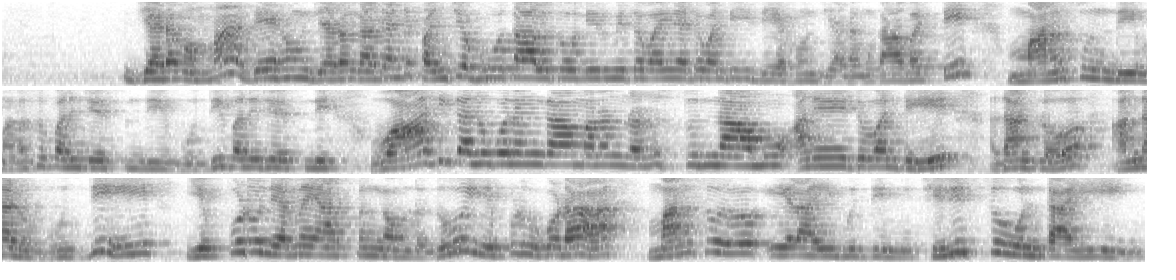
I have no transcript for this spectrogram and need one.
జడమమ్మ దేహం జడం కాబట్టి అంటే పంచభూతాలతో నిర్మితమైనటువంటి దేహం జడం కాబట్టి మనసు ఉంది మనసు పనిచేస్తుంది బుద్ధి పనిచేస్తుంది. వాటికి అనుగుణంగా మనం నడుస్తున్నాము అనేటువంటి దాంట్లో అన్నాడు బుద్ధి ఎప్పుడు నిర్ణయాత్మకంగా ఉండదు. ఎప్పుడు కూడా మనసు ఇలా ఈ బుద్ధిని చెలిస్తూ ఉంటాయి.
